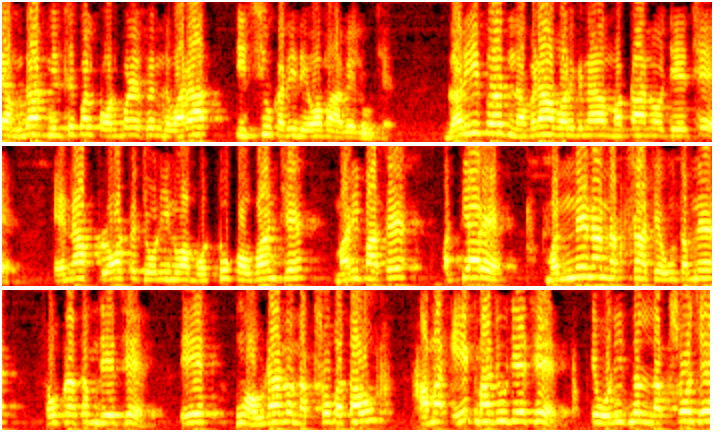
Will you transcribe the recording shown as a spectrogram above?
એ અમદાવાદ મ્યુનિસિપલ કોર્પોરેશન દ્વારા ઇસ્યુ કરી દેવામાં આવેલું છે. ગરીબ નબળા વર્ગના મકાનો જે છે, એના પ્લોટ ચોરીનું આ મોટું કૌભાંડ છે. મારી પાસે અત્યારે બંનેના નકશા છે. હું તમને સૌપ્રથમ જે છે એ હું અવડાનો નકશો બતાવું. આમાં એક બાજુ જે છે એ ઓરિજિનલ નકશો છે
